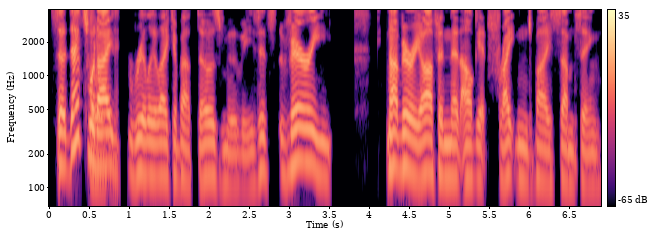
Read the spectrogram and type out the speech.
So that's what Totally. I really like about those movies. It's very not very often that I'll get frightened by something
